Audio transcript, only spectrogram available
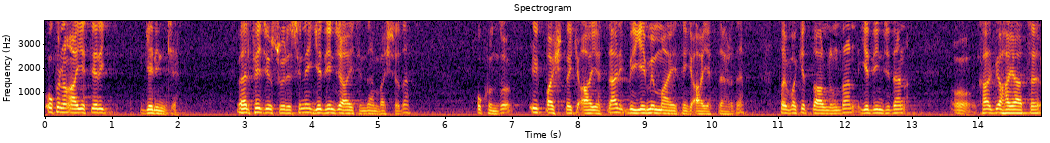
Okunan ayetleri gelince Vel Fecr suresinin 7. ayetinden başladı. Okundu. İlk baştaki ayetler bir yemin mahiyetindeki ayetlerde. Tabi vakit darlığından yedinciden o kalbi hayatı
